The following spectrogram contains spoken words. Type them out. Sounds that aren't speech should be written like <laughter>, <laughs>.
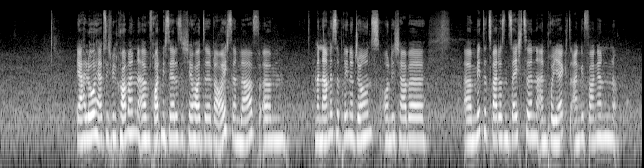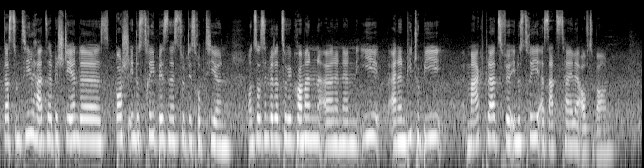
Ja, hallo, herzlich willkommen. Ähm, freut mich sehr, dass ich hier heute bei euch sein darf. Ähm, mein Name ist Sabrina Jones und ich habe äh, Mitte 2016 ein Projekt angefangen, das zum Ziel hatte, bestehendes Bosch-Industriebusiness zu disruptieren. Und so sind wir dazu gekommen, einen, e, einen B2B-Marktplatz für Industrieersatzteile aufzubauen.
